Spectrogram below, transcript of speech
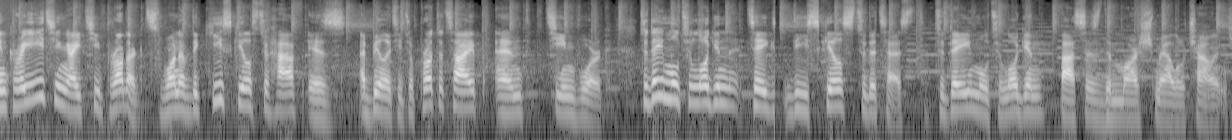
In creating IT products, one of the key skills to have is ability to prototype and teamwork. Today, Multilogin takes these skills to the test. Today, Multilogin passes the Marshmallow Challenge.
